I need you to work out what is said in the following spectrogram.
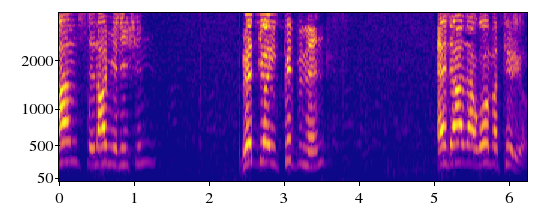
arms and ammunition, radio equipment, and other war material.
